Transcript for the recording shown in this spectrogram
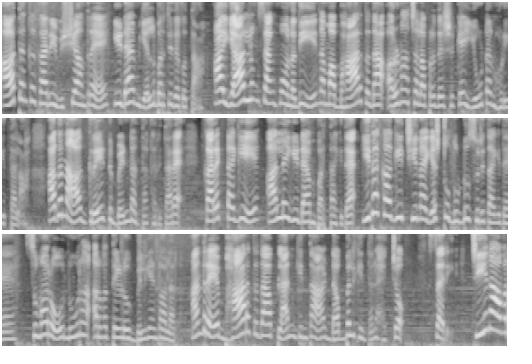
ಆತಂಕಕಾರಿ ವಿಷಯ ಅಂದ್ರೆ ಈ ಡ್ಯಾಮ್ ಎಲ್ಲಿ ಬರ್ತಿದೆ ಗೊತ್ತಾ? ಆ ಯಾರ್ಲುಂಗ್ ಸ್ಯಾಂಗ್ಮೋ ನದಿ ನಮ್ಮ ಭಾರತದ ಅರುಣಾಚಲ ಪ್ರದೇಶಕ್ಕೆ ಯೂಟರ್ನ್ ಹೊಡೆಯುತ್ತಲ್ಲ. ಅದನ್ನ ಗ್ರೇಟ್ ಬೆಂಡ್ ಅಂತ ಕರೀತಾರೆ. ಕರೆಕ್ಟ್ ಆಗಿ ಅಲ್ಲೇ ಈ ಡ್ಯಾಮ್ ಬರ್ತಾಗಿದೆ. ಇದಕ್ಕಾಗಿ ಚೀನಾ ಎಷ್ಟು ದುಡ್ಡು ಸುರಿತಾಗಿದೆ? ಸುಮಾರು ನೂರ ಅರವತ್ತೇಳು ಬಿಲಿಯನ್ ಡಾಲರ್. ಅಂದ್ರೆ ಭಾರತದ ಪ್ಲಾನ್ಗಿಂತ ಡಬ್ಬಲ್ಗಿಂತಲೂ ಹೆಚ್ಚು. ಸರಿ, ಚೀನಾ ಅವರ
